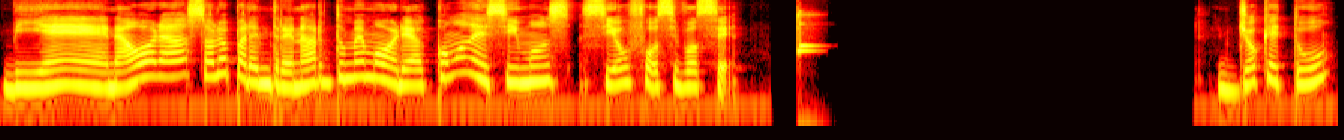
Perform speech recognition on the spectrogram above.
Bien, ahora solo para entrenar tu memoria, ¿cómo decimos si yo fuese você? Yo que tú,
